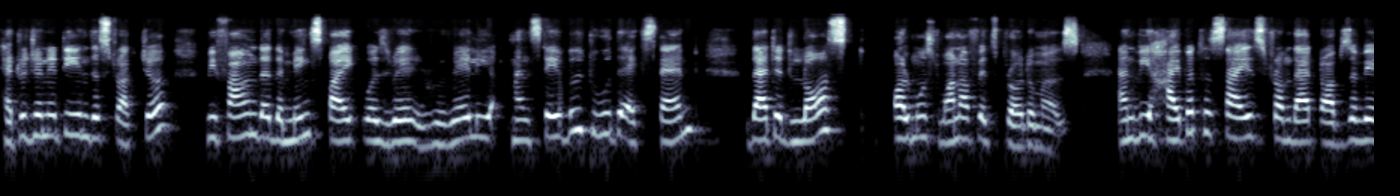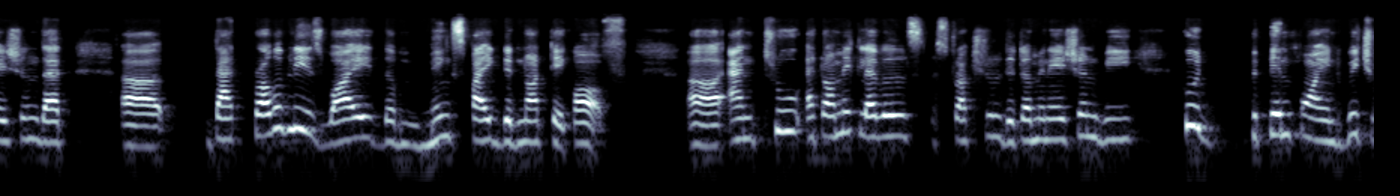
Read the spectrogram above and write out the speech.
heterogeneity in the structure, we found that the MYNC spike was re really unstable to the extent that it lost almost one of its protomers. And we hypothesized from that observation that uh, that probably is why the MYNC spike did not take off. Uh, and through atomic levels structural determination, we could pinpoint which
